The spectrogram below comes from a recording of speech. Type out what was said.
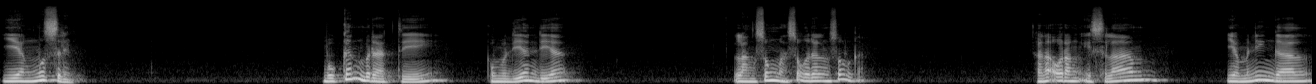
yang muslim. Bukan berarti kemudian dia langsung masuk ke dalam surga. Karena orang Islam yang meninggal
